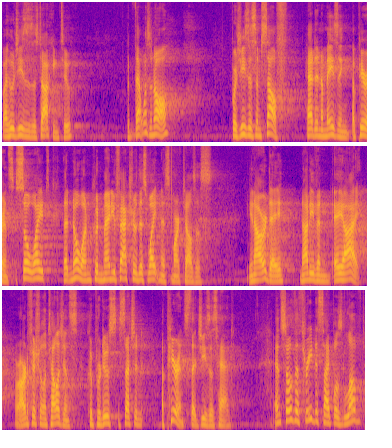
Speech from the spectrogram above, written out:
by who Jesus is talking to. But that wasn't all. For Jesus himself had an amazing appearance, so white that no one could manufacture this whiteness, Mark tells us. In our day, not even AI or artificial intelligence could produce such an appearance that Jesus had. And so the three disciples loved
